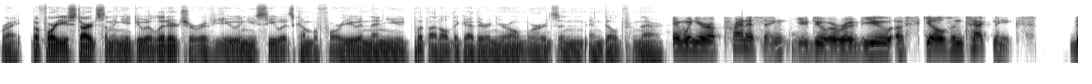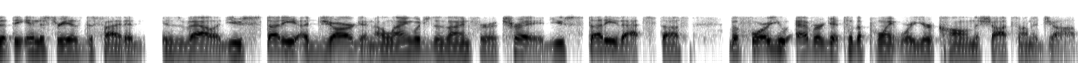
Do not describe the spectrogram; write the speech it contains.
Right. Before you start something, you do a literature review and you see what's come before you, and then you put that all together in your own words and, and build from there. And when you're apprenticing, you do a review of skills and techniques that the industry has decided is valid. You study a jargon, a language designed for a trade. You study that stuff before you ever get to the point where you're calling the shots on a job.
